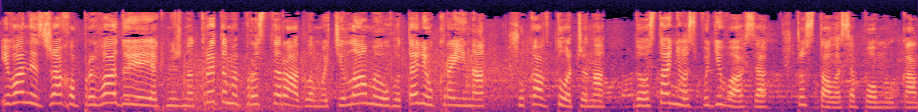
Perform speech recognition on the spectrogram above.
Іван із жахом пригадує, як між накритими простирадлами тілами у готелі Україна шукав Точина. До останнього сподівався, що сталася помилка.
